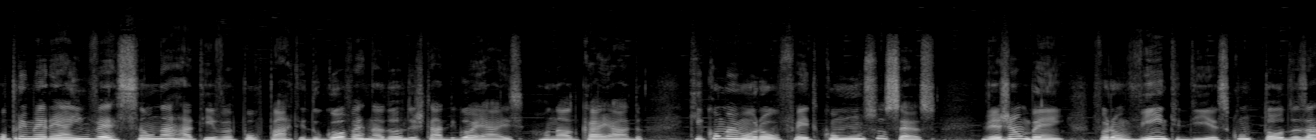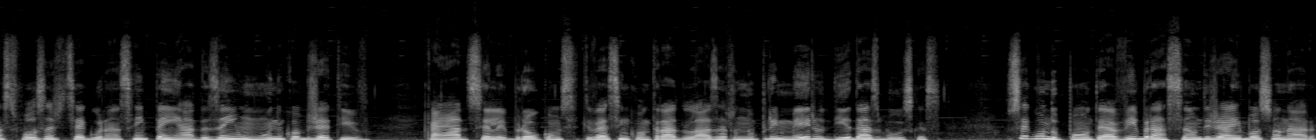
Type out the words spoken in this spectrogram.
O primeiro é a inversão narrativa por parte do governador do estado de Goiás, Ronaldo Caiado, que comemorou o feito como um sucesso. Vejam bem, foram 20 dias com todas as forças de segurança empenhadas em um único objetivo. Caiado celebrou como se tivesse encontrado Lázaro no primeiro dia das buscas. O segundo ponto é a vibração de Jair Bolsonaro,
